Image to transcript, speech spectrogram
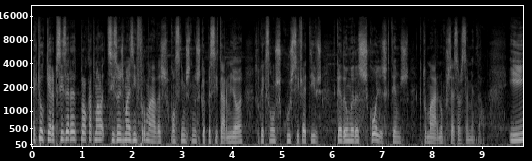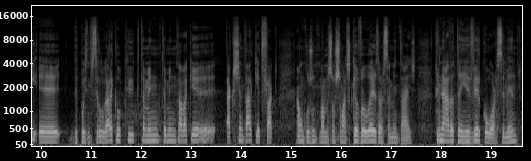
Aquilo que era preciso era procurar tomar decisões mais informadas, conseguimos nos capacitar melhor sobre o que, é que são os custos efetivos de cada uma das escolhas que temos que tomar no processo orçamental. E eh, depois, em terceiro lugar, aquilo que, que também, também estava aqui a, a, acrescentar, que é de facto, há um conjunto de normas que são chamados cavaleiros orçamentais, que nada têm a ver com o orçamento,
